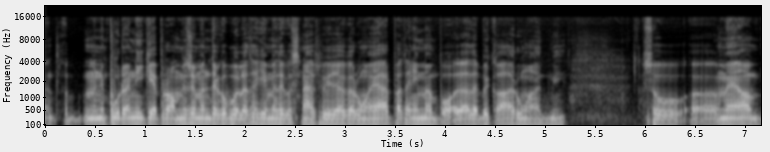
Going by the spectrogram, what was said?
मतलब मैंने पूरा नहीं किया। प्रॉमिस जो मैंने तेरे को बोला था कि मैं तेरे को स्नैप्स भेजा करूँगा। यार पता नहीं मैं बहुत ज़्यादा बेकार हूँ आदमी। सो so, uh, मैं अब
